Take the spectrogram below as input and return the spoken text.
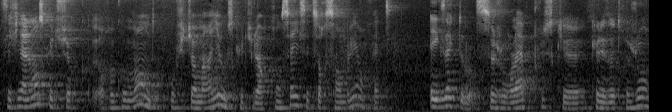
C'est finalement ce que tu recommandes aux futurs mariés ou ce que tu leur conseilles, c'est de se ressembler en fait. Exactement. Ce jour-là, plus que, que, les autres jours,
